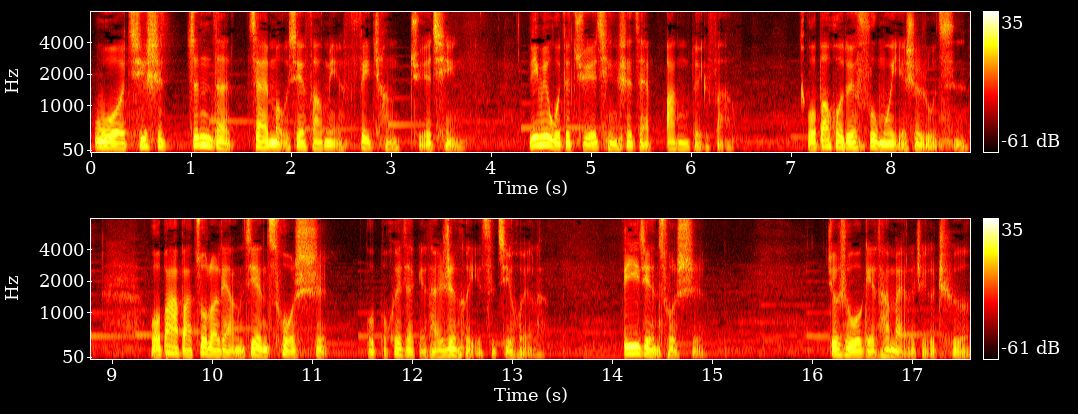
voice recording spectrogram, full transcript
我其实真的在某些方面非常绝情，因为我的绝情是在帮对方。我包括对父母也是如此。我爸爸做了两件错事，我不会再给他任何一次机会了。第一件错事，就是我给他买了这个车，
